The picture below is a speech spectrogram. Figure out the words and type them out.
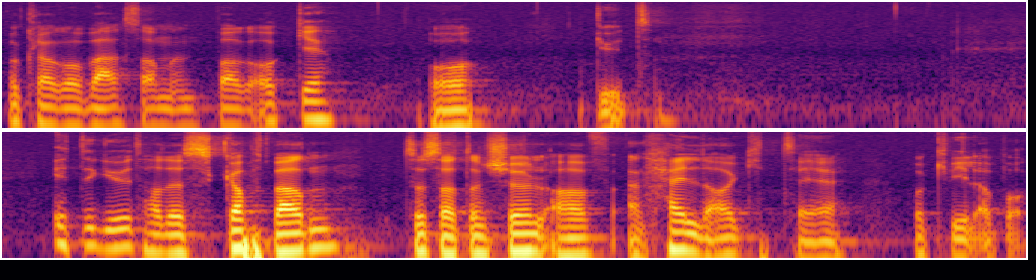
og klarer å være sammen, bare oss og Gud. Etter Gud hadde skapt verden, så satte han sjøl av en hel dag til å hvile på.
